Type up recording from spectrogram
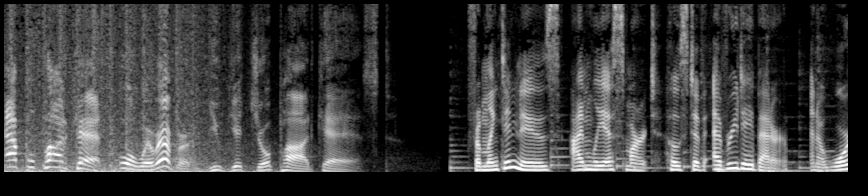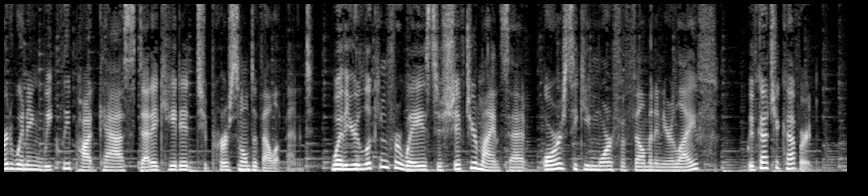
Apple Podcast, or wherever you get your podcast. From LinkedIn News, I'm Leah Smart, host of Everyday Better, an award winning weekly podcast dedicated to personal development. Whether you're looking for ways to shift your mindset or seeking more fulfillment in your life, we've got you covered.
